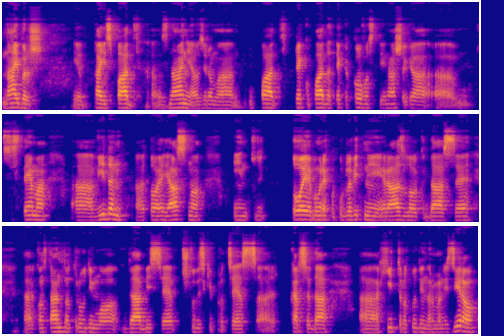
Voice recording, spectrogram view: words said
najbrž ta izpad, znanja oziroma upad prek upada te kakovosti našega, sistema, viden, to je jasno. In tudi to je, bom rekel, poglavitni razlog, da se, konstantno trudimo, da bi se študijski proces, kar se da, hitro tudi normaliziral.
